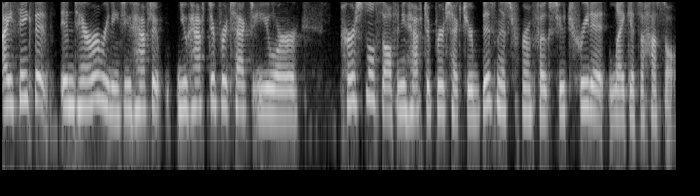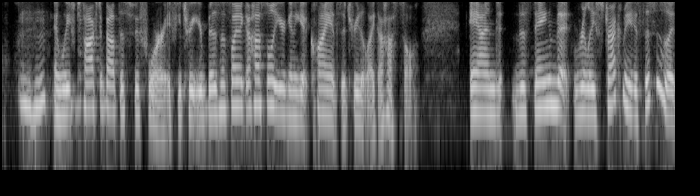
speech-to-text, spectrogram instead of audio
I think that in tarot readings, you have to you have to protect your personal self and you have to protect your business from folks who treat it like it's a hustle. Mm-hmm. And we've talked about this before. If you treat your business like a hustle, you're going to get clients that treat it like a hustle. And the thing that really struck me is this is a,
